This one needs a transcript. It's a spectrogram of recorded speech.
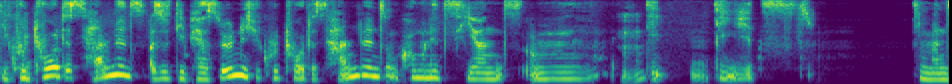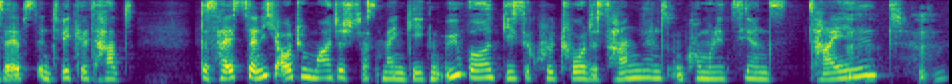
Die Kultur des Handelns, also die persönliche Kultur des Handelns und Kommunizierens, ähm, mhm. die, die jetzt, die man selbst entwickelt hat, das heißt ja nicht automatisch, dass mein Gegenüber diese Kultur des Handelns und Kommunizierens teilt, mhm. mhm.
